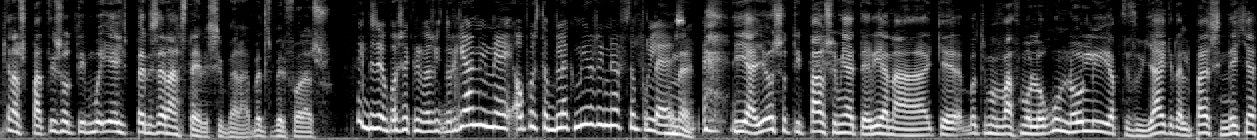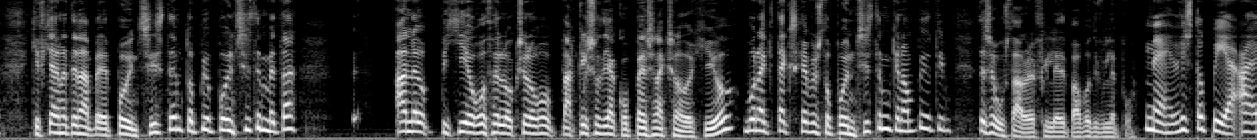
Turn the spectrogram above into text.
και να σου πατήσω ότι μου έχεις παίρνεις ένα αστέρι σήμερα με τη συμπεριφορά σου. Δεν ξέρω πώς ακριβώς λειτουργεί. Αν είναι όπως το Black Mirror, είναι αυτό που λες. Ναι. Ή αλλιώς ότι πάω σε μια εταιρεία να, και ότι με βαθμολογούν όλοι από τη δουλειά και τα λοιπά συνέχεια και φτιάχνεται ένα ε, point system, το οποίο point system μετά. Αν ε, π.χ. εγώ θέλω ξέρω εγώ, να κλείσω διακοπές σε ένα ξενοδοχείο, μπορεί να κοιτάξει κάποιος το point system και να μου πει ότι δεν σε γουστάρω, ρε φίλε, από ό,τι βλέπω. Ναι, δυστοπία. Α,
